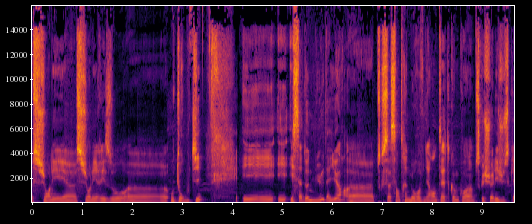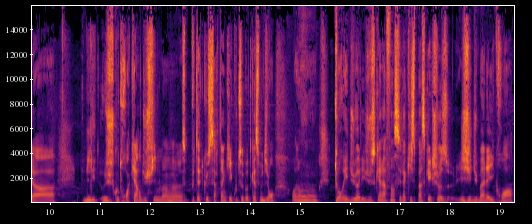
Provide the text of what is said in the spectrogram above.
sur, les, réseaux autoroutiers. Et, ça donne lieu d'ailleurs, parce que ça c'est en train de me revenir en tête, comme quoi, hein, parce que je suis allé jusqu'à jusqu'aux trois quarts du film. hein. Peut-être que certains qui écoutent ce podcast me diront Oh non, t'aurais dû aller jusqu'à la fin, c'est là qu'il se passe quelque chose. J'ai du mal à y croire.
